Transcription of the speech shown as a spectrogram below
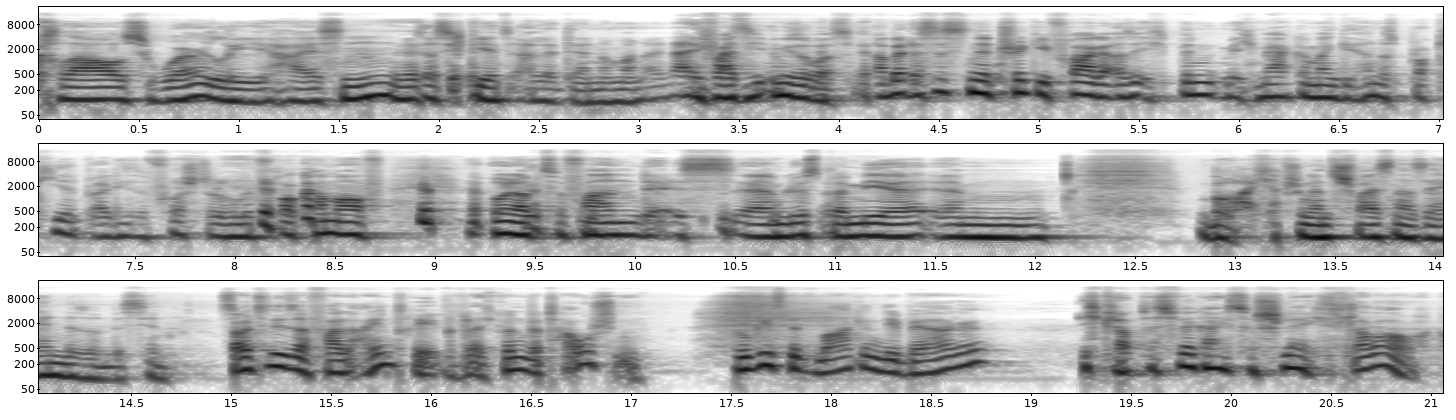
Klaus Worley heißen, dass ich die jetzt alle der Nummern, nein, ich weiß nicht, irgendwie sowas. Aber das ist eine tricky Frage. Also ich bin, ich merke, mein Gehirn ist blockiert, weil diese Vorstellung mit Frau Kammerhoff in Urlaub zu fahren, der ist, ähm, löst bei mir, ähm, boah, ich habe schon ganz schweißnasse Hände so ein bisschen. Sollte dieser Fall eintreten, vielleicht können wir tauschen. Du gehst mit Marc in die Berge? Ich glaube, das wäre gar nicht so schlecht. Ich glaube auch.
